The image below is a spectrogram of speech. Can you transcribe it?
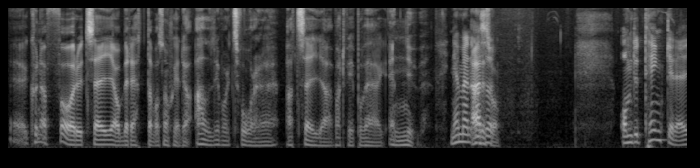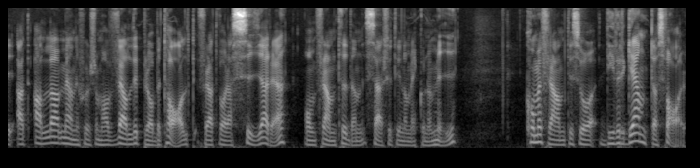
eh, kunna förutsäga och berätta vad som sker. Det har aldrig varit svårare att säga vart vi är på väg än nu. Nej, men är alltså, det så? Om du tänker dig att alla människor som har väldigt bra betalt för att vara siare om framtiden, särskilt inom ekonomi, kommer fram till så divergenta svar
